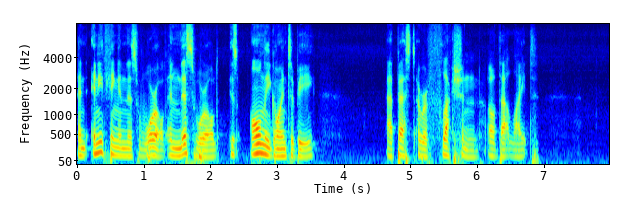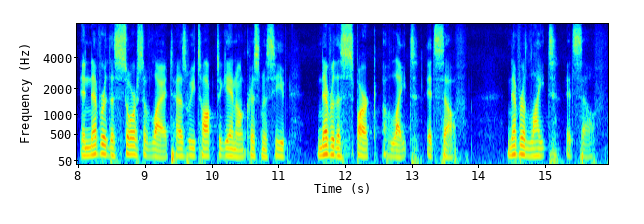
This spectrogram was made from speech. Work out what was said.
And anything in this world, in this world, is only going to be, at best, a reflection of that light. And never the source of light, as we talked again on Christmas Eve, never the spark of light itself. never light itself.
